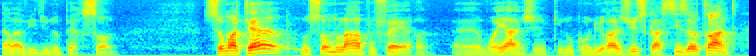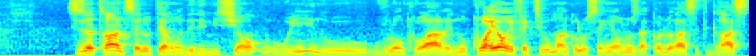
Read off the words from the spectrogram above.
dans la vie d'une personne. Ce matin, nous sommes là pour faire un voyage qui nous conduira jusqu'à 6h30. 6h30, c'est le terme de l'émission. Oui, nous voulons croire et nous croyons effectivement que le Seigneur nous accordera cette grâce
